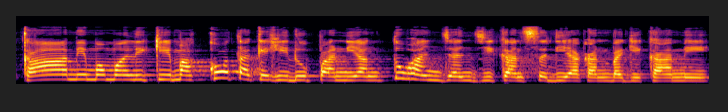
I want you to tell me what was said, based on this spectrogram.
Kami memiliki mahkota kehidupan yang Tuhan janjikan sediakan bagi kami.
